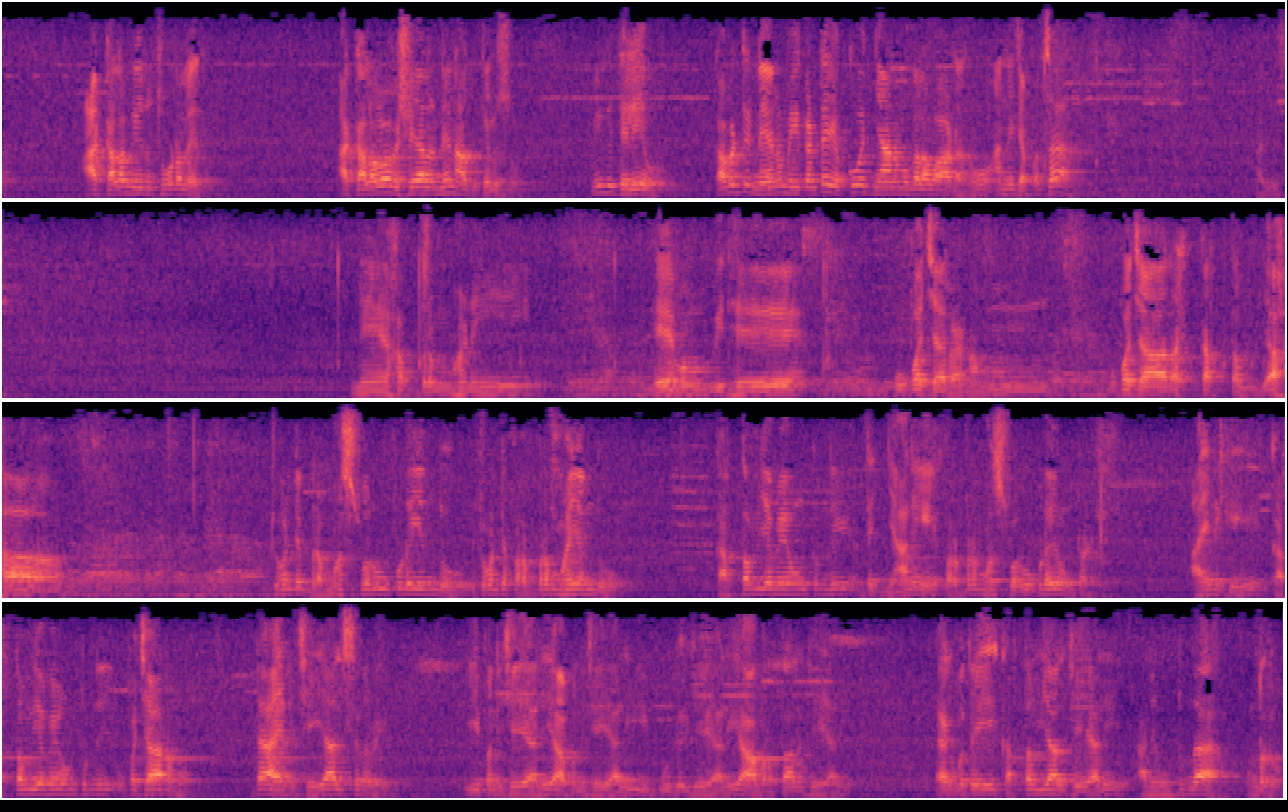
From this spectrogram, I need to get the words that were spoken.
ఆ కళ మీరు చూడలేదు. ఆ కళలో విషయాలన్నీ నాకు తెలుసు. మీకు తెలియవు. కాబట్టి నేను మీకంటే ఎక్కువ జ్ఞానము గలవాడను అని చెప్పచ్చా? అది నేహ బ్రహ్మణి ఏం విధే ఉపచరణం ఉపచార కర్తవ్య ఇటువంటి బ్రహ్మస్వరూపుడయందు ఇటువంటి పరబ్రహ్మయందు కర్తవ్యమే ఉంటుంది. అంటే జ్ఞాని పరబ్రహ్మస్వరూపుడే ఉంటాడు. ఆయనకి కర్తవ్యమే ఉంటుంది ఉపచారము. అంటే ఆయన చేయాల్సినవి ఈ పని చేయాలి ఆ పని చేయాలి ఈ పూజలు చేయాలి ఆ వ్రతాలు చేయాలి. లేకపోతే ఈ కర్తవ్యాలు చేయాలి అని ఉంటుందా? ఉండదు.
